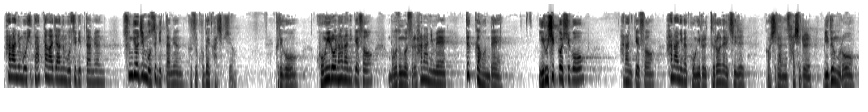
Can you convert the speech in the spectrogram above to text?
하나님 모시 합당하지 않은 모습이 있다면 숨겨진 모습이 있다면 그것을 고백하십시오. 그리고 공의로운 하나님께서 모든 것을 하나님의 뜻 가운데 이루실 것이고 하나님께서 하나님의 공의를 드러내실 것이라는 사실을 믿음으로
